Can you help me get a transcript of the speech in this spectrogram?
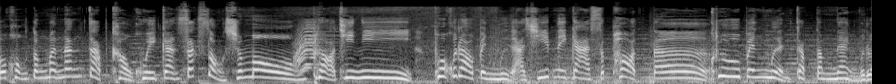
ก็คงต้องมานั่งจับเข่าคุยกันสักสองชั่วโมง เพราะที่นี่ พวกเราเป็นมืออาชีพในการสปอร์ตเตอร์อร์ ครูเป็นเหมือนกับตำแหน่งโร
